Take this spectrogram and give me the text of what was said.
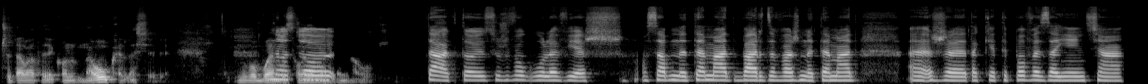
czytała to jako naukę dla siebie. Bo błędy no to... są nauki. Tak, to jest już w ogóle, wiesz, osobny temat, bardzo ważny temat, e, że takie typowe zajęcia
